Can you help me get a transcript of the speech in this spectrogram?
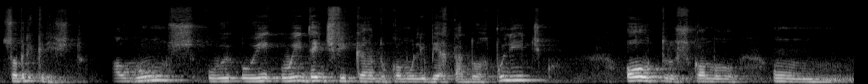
sobre Cristo. Alguns o, o, o identificando como um libertador político, outros como um,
